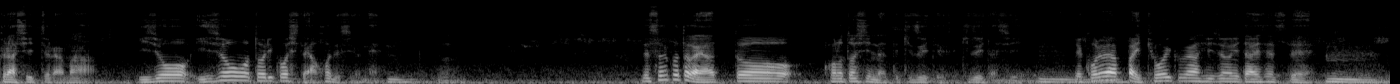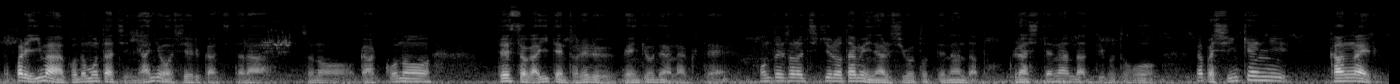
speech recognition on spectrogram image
暮らしっていうのはまあ異常異常を通り越してアホですよね、うん。うん。でそういうことがやっとこの年になって気づいて気づいたしうん。でこれはやっぱり教育が非常に大切でうん。やっぱり今子供たちに何を教えるかって言ったらその学校のテストがいい点取れる勉強ではなくて本当にその地球のためになる仕事って何だと暮らしって何だっていうことをやっぱり真剣に考える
